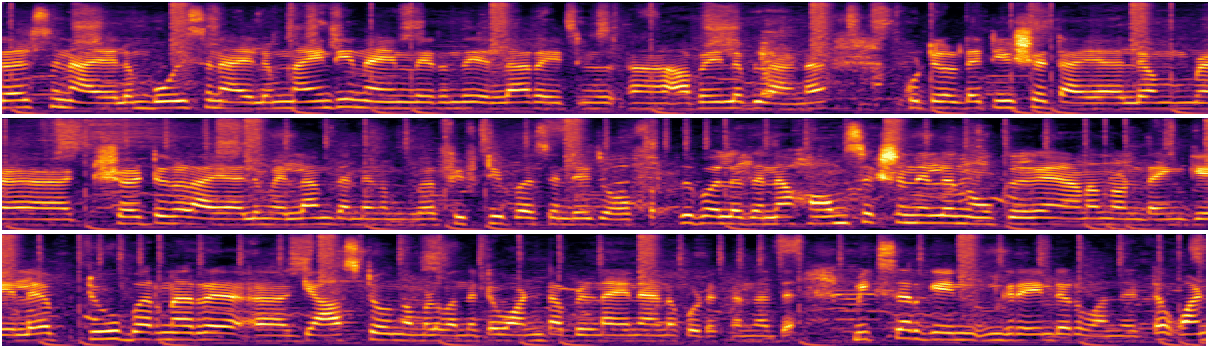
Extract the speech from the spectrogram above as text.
ഗേൾസിനായാലും ബോയ്സിനായാലും നയന്റി നയനിലിരുന്ന് എല്ലാ റേറ്റിൽ അവൈലബിൾ ആണ്. കുട്ടികളുടെ ടീ ഷർട്ട് ആയാലും ഷർട്ടുകളായാലും എല്ലാം തന്നെ നമുക്ക് ഫിഫ്റ്റി പെർസെന്റേജ് ഓഫർ അതുപോലെ തന്നെ ഹോം സെക്ഷനിൽ നോക്കുകയാണെന്നുണ്ടെങ്കിൽ ടു ബർണർ ഗ്യാസ് സ്റ്റോവ് നമ്മൾ വന്നിട്ട് വൺ ഡബിൾ നയൻ ആണ് കൊടുക്കുന്നത്. മിക്സർ ഗെയിൻ ഗ്രൈൻഡർ വന്നിട്ട് വൺ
